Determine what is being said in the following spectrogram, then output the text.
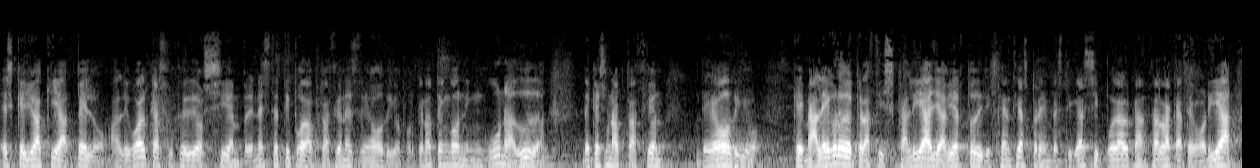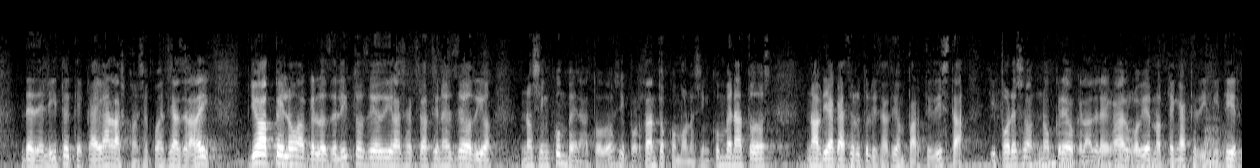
es que yo aquí apelo, al igual que ha sucedido siempre en este tipo de actuaciones de odio, porque no tengo ninguna duda de que es una actuación de odio, que me alegro de que la Fiscalía haya abierto diligencias para investigar si puede alcanzar la categoría de delito y que caigan las consecuencias de la ley. Yo apelo a que los delitos de odio y las actuaciones de odio nos incumben a todos y, por tanto, como nos incumben a todos, no habría que hacer utilización partidista. Y por eso no creo que la delegada del Gobierno tenga que dimitir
